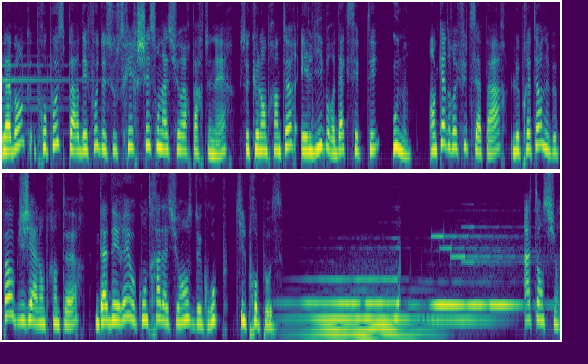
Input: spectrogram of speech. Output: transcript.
La banque propose par défaut de souscrire chez son assureur partenaire, ce que l'emprunteur est libre d'accepter ou non. En cas de refus de sa part, le prêteur ne peut pas obliger à l'emprunteur d'adhérer au contrat d'assurance de groupe qu'il propose. Attention,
